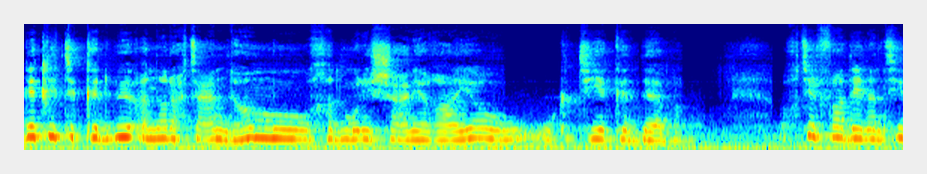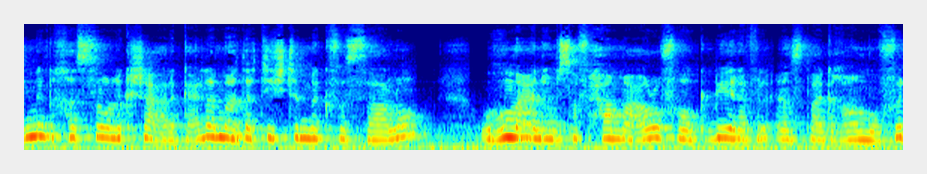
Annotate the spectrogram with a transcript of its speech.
قالت لي تكذبي أنا رحت عندهم وخدموا لي شعري غاية وكنت هي كذابة. أختي الفاضلة أنت من خسروا لك شعرك على ما هدرتيش تمك في الصالون؟ وهما عندهم صفحة معروفة وكبيرة في الإنستغرام وفي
